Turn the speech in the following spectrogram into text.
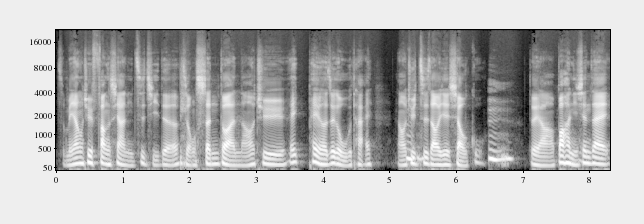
怎么样去放下你自己的一种身段，然后去哎、配合这个舞台，然后去嗯制造一些效果。嗯，对啊，包含你现在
